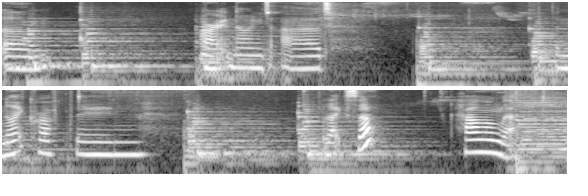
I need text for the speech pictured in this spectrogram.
Um, Alright, now I need to add the nightcraft thing. Alexa, how long left?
